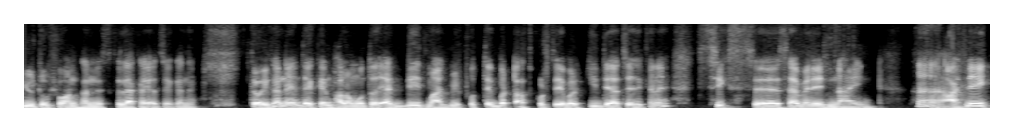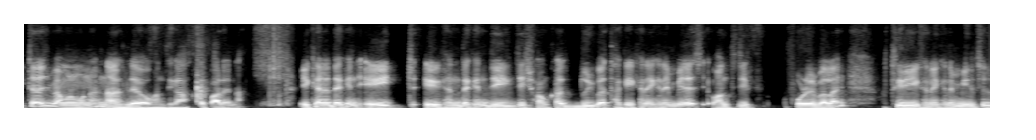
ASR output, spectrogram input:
ইউটিউব সোহান খান এসকে লেখাই আছে এখানে। তো এখানে দেখেন ভালো মতো এক ডিজিট মাস্ট বি প্রত্যেকবার টাচ করছে, এবার কি দেওয়া আছে এখানে? সিক্স সেভেন এইট নাইন হ্যাঁ আসলে এইটটা আসবে আমার মনে হয়, না আসলে ওখান থেকে আসতে পারে না। এখানে দেখেন এইট এখানে দেখেন যেই যে সংখ্যা দুইবার থাকে, এখানে এখানে মিলে ওয়ান থ্রি ফোরের বেলায় থ্রি এখানে এখানে মিল ছিল,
